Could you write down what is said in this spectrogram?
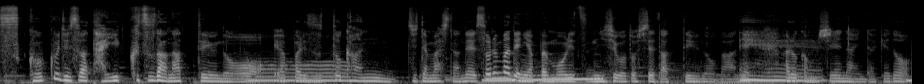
すごく実は退屈だなっていうのをやっぱりずっと感じてましたね。それまでにやっぱり猛烈に仕事してたっていうのがね、えー、あるかもしれないんだけど、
